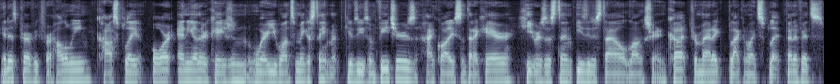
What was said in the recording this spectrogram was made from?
It is perfect for Halloween, cosplay, or any other occasion where you want to make a statement. Gives you some features, high quality synthetic hair, heat resistant, easy to style, long straight and cut, dramatic black and white split. Benefits,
